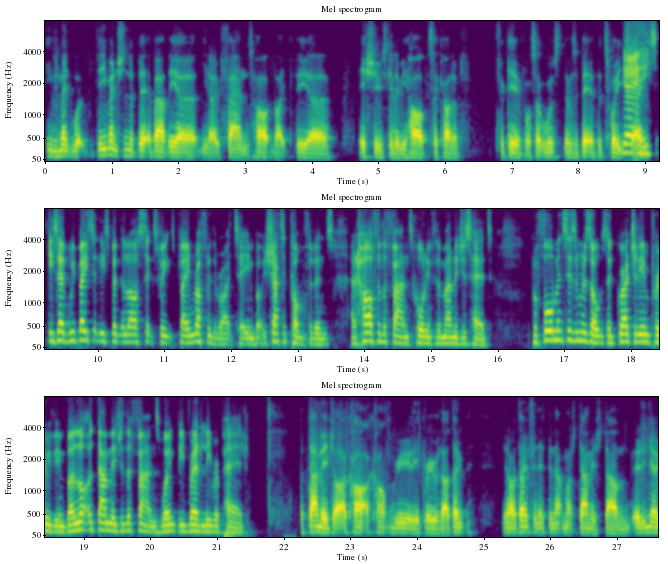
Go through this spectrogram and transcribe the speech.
he was meant. What, did he mention a bit about the uh, you know fans heart like the uh, issues going to be hard to kind of forgive or so was there was a bit of the tweet yeah he, he said we basically spent the last six weeks playing roughly the right team but we shattered confidence and half of the fans calling for the manager's head. Performances and results are gradually improving but a lot of damage with the fans won't be readily repaired. Damage I, I can't i can't really agree with that. I don't you know i don't think there's been that much damage done. You know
